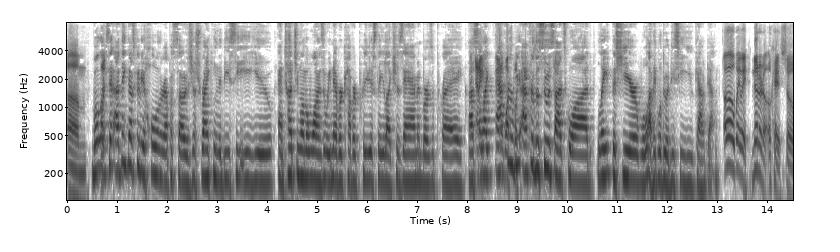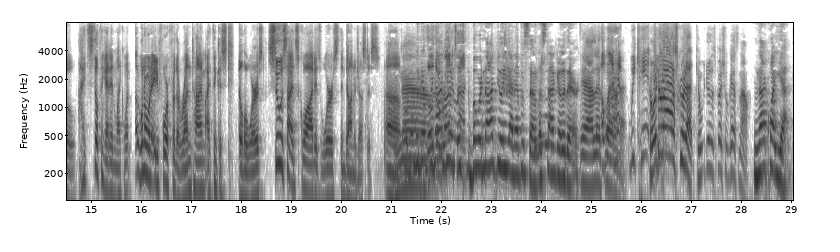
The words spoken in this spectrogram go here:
Um, well, like but, I said, I think that's going to be a whole other episode. Is just ranking the DCEU and touching on the ones that we never covered previously, like Shazam and Birds of Prey. Uh, so, I, like after we after the Suicide Squad late this year, we'll I think we'll do a DCEU countdown. Oh wait, wait, no, no, no. Okay, so I still think I didn't like one. Wonder Woman eighty four for the runtime. I think is still the worst. Suicide Squad is worse than Dawn of Justice. Um, nah. but, we're, we're not doing, but we're not doing that episode. Let's not go there. Yeah, let's. Oh, well, have, we can't. Can we do that? Screw that. Can we do the special guest now? Not quite yet.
